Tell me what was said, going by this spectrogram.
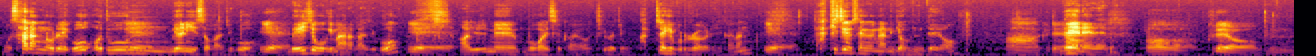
뭐 사랑 노래고 어두운 예. 면이 있어가지고 예. 메이저 곡이 많아가지고 예, 아 요즘에 뭐가 있을까요? 제가 좀 갑자기 부르라 그러니까는 예. 딱히 지금 생각나는 게 없는데요. 아 그래요? 네네네. 어 그래요. 음.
